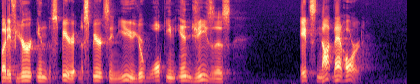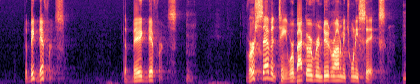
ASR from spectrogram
But if you're in the Spirit and the Spirit's in you, you're walking in Jesus, it's not that hard. The big difference. The big difference. Verse 17, we're back over in Deuteronomy 26.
